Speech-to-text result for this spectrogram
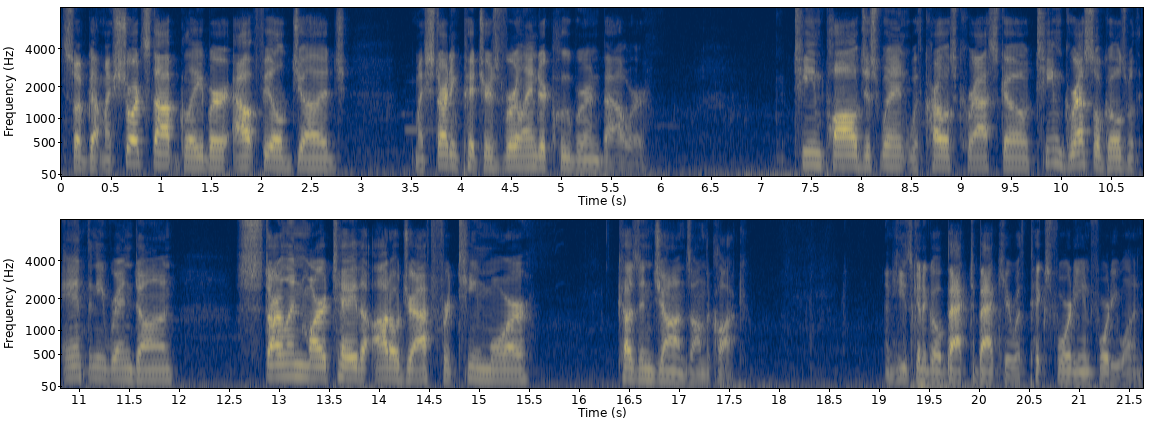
So I've got my shortstop Gleyber, outfield Judge, my starting pitchers Verlander, Kluber, and Bauer. Team Paul just went with Carlos Carrasco. Team Gressel goes with Anthony Rendon. Starlin Marte, the auto draft for Team Moore. Cousin John's on the clock. And he's going to go back to back here with picks 40 and 41.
